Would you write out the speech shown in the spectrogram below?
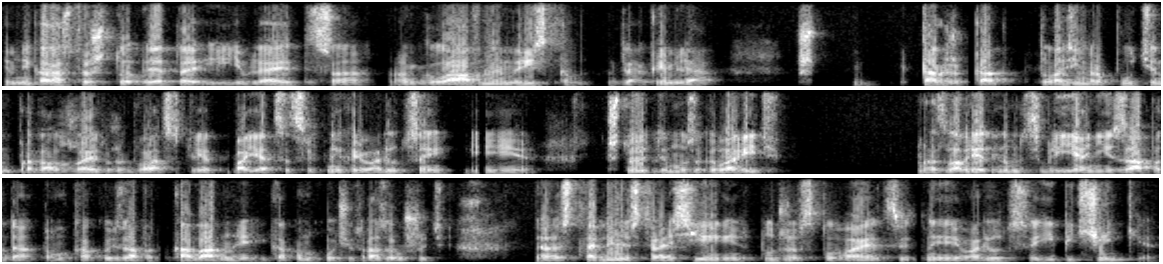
И мне кажется, что это и является главным риском для Кремля. Так же, как Владимир Путин продолжает уже 20 лет бояться цветных революций, и стоит ему заговорить о зловредном влиянии Запада, о том, какой Запад коварный и как он хочет разрушить э, стабильность России, тут же всплывают цветные революции и печеньки.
